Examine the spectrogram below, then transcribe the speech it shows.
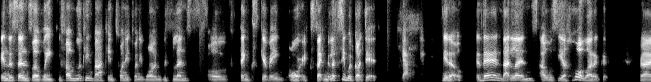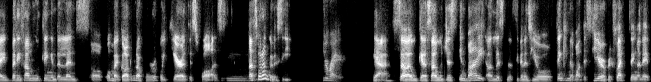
In the sense of like, if I'm looking back in 2021 with lens of Thanksgiving or excitement, let's see what God did. Yeah. You know, then that lens, I will see a whole lot of good. Right. But if I'm looking in the lens of, oh my God, what a horrible year this was, mm. that's what I'm going to see. You're right yeah so i guess i would just invite our listeners even as you're thinking about this year of reflecting on it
